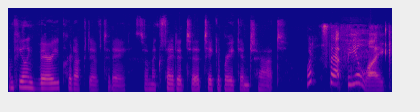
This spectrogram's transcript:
I'm feeling very productive today, so I'm excited to take a break and chat. What does that feel like?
